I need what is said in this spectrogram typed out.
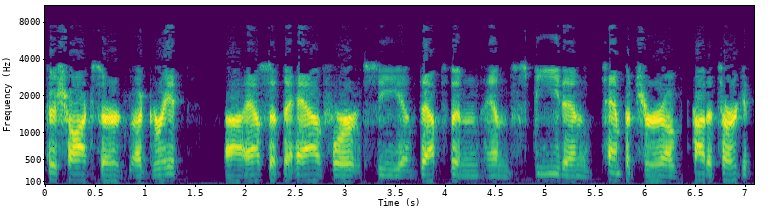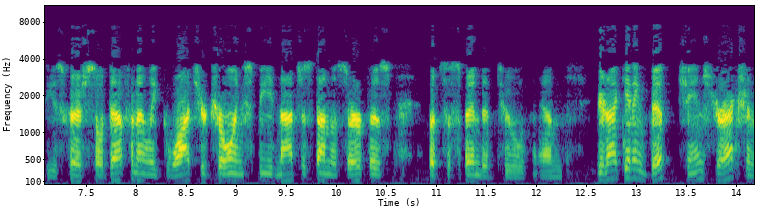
Fish hawks are a great uh, asset to have for the depth and, and speed and temperature of how to target these fish. So definitely watch your trolling speed, not just on the surface, but suspended too. And you're not getting bit, change direction,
